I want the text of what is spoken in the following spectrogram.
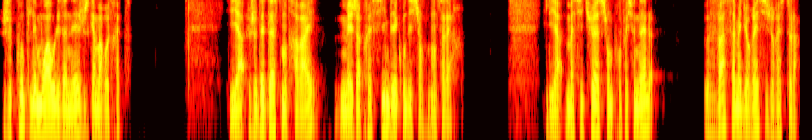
je compte les mois ou les années jusqu'à ma retraite. Il y a, je déteste mon travail, mais j'apprécie mes conditions, mon salaire. Il y a, ma situation professionnelle va s'améliorer si je reste là.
